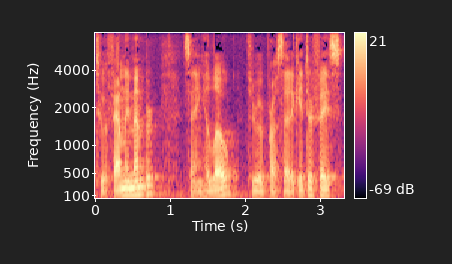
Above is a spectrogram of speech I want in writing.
to a family member saying hello through a prosthetic interface.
